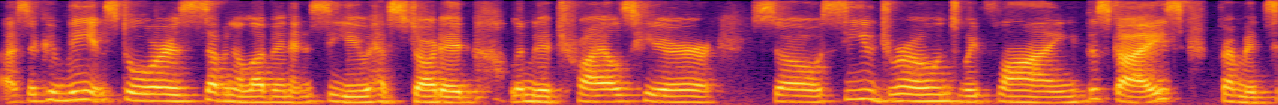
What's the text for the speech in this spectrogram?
Uh, so convenience stores, 7-Eleven and CU have started limited trials here. So CU drones will be flying the skies from its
